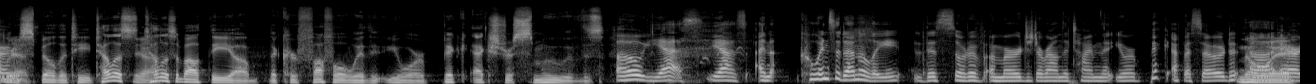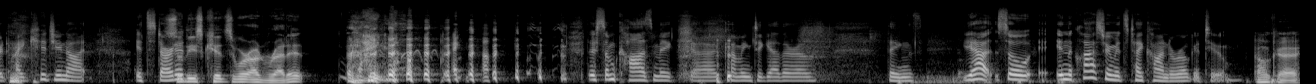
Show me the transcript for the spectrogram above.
podcast. we're gonna spill the tea. Tell us, Yeah. tell us about the um, the kerfuffle with your Bic Xtra-Smooths. Oh, yes, yes. And coincidentally, this sort of emerged around the time that your Bic episode No uh, aired. I kid you not. It started. So these kids were on Reddit. there's some cosmic uh, coming together of things. Yeah. So in the classroom, it's Ticonderoga too. Okay.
